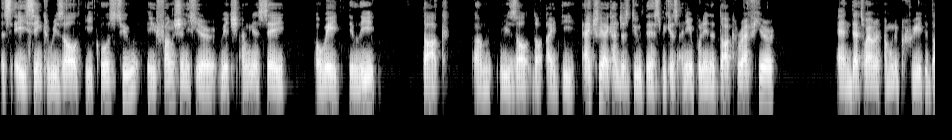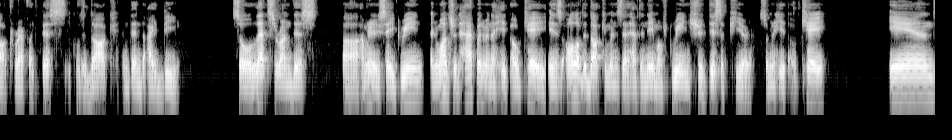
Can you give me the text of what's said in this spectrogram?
this async result equals to a function here, which I'm going to say await delete doc um, result.id. Actually, I can't just do this because I need to put in the doc ref here. And that's why I'm, going to create the doc ref like this equals a doc and then the ID. So let's run this. Uh, I'm going to say green. And what should happen when I hit OK is all of the documents that have the name of green should disappear. So I'm going to hit OK and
